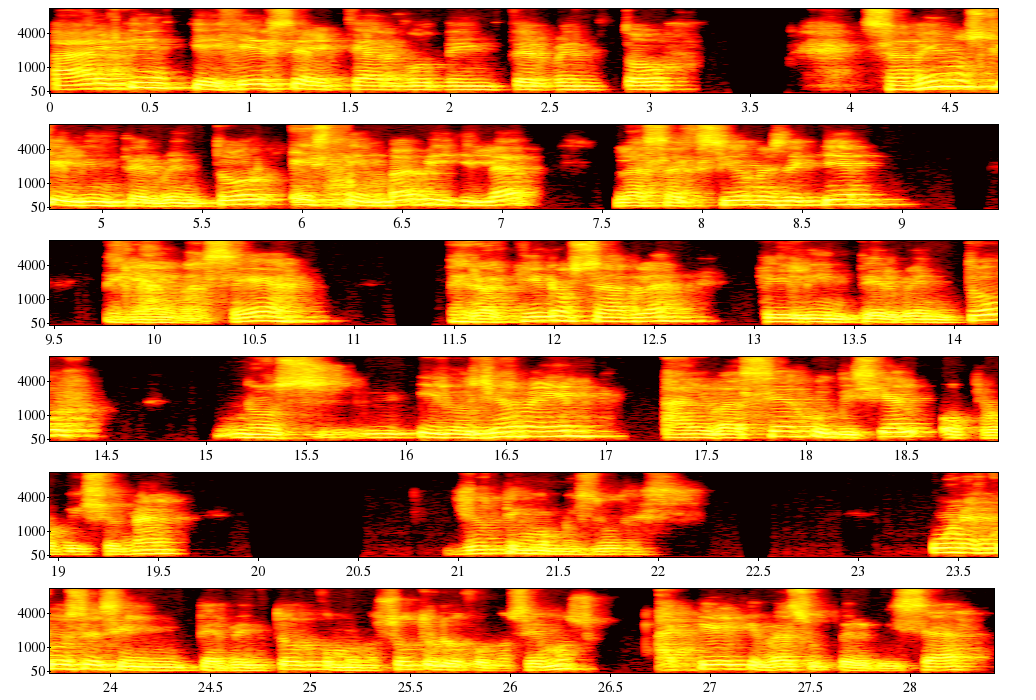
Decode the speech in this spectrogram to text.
a alguien que ejerce el cargo de interventor. Sabemos que el interventor es quien va a vigilar las acciones de quién? Del albacea. Pero aquí nos habla que el interventor nos, y los llama él albacea judicial o provisional. Yo tengo mis dudas. Una cosa es el interventor como nosotros lo conocemos, aquel que va a supervisar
